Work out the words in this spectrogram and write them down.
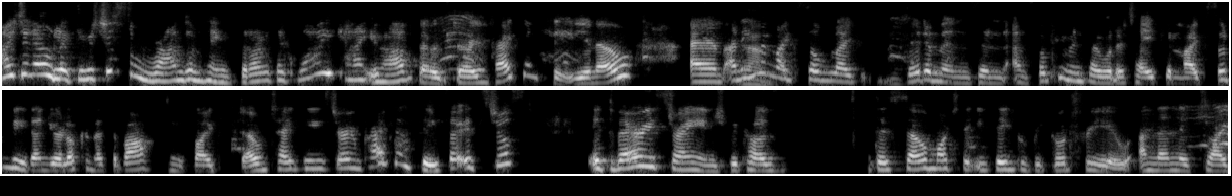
I don't know, like there was just some random things that I was like, why can't you have those during pregnancy, you know? Um, and yeah. even like some like vitamins and, and supplements I would have taken, like suddenly then you're looking at the box and it's like, don't take these during pregnancy. So it's just, it's very strange because there's so much that you think would be good for you and then it's like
